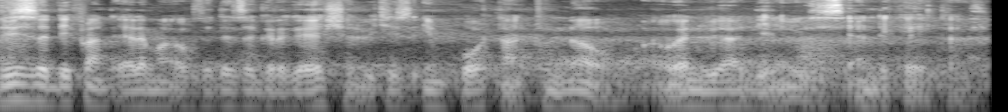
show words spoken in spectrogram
This is a different element of the disaggregation which is important to know when we are dealing with these indicators.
